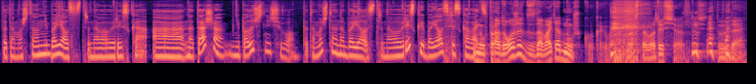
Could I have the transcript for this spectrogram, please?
потому что он не боялся странового риска. А Наташа не получит ничего, потому что она боялась странового риска и боялась рисковать. Ну, продолжит сдавать однушку, как бы, просто вот и все. Да.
